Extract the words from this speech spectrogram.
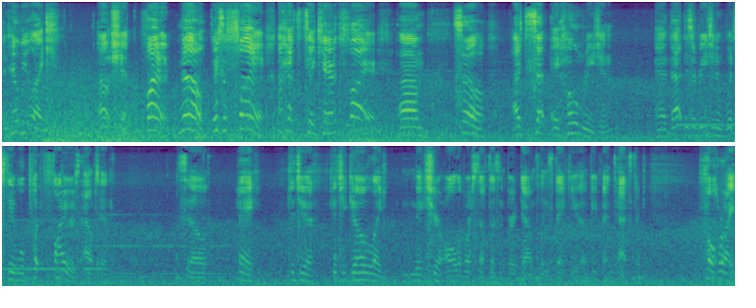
and he'll be like, oh shit, fire! No, there's a fire! I have to take care of the fire. Um, so, I have set a home region, and that is a region in which they will put fires out in. So, hey, could you, could you go, like, make sure all of our stuff doesn't burn down, please. Thank you. That would be fantastic. Alright.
